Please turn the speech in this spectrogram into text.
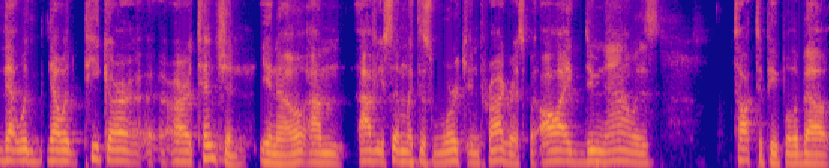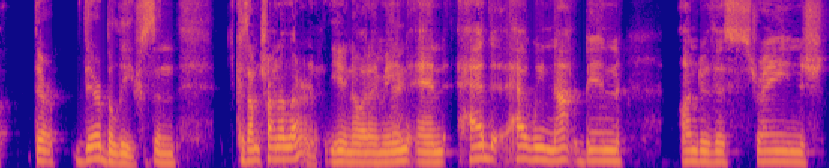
that would that would pique our our attention you know? Um obviously i'm like this work in progress but all i do now is talk to people about their their beliefs and because i'm trying to learn you know what i mean? Right. and had had we not been under this strange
